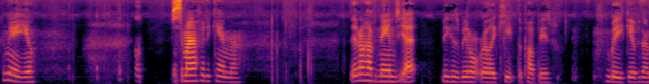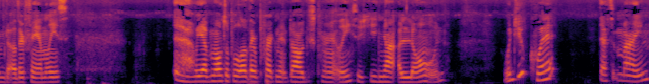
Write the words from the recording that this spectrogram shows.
Come here, you. Smile for the camera. They don't have names yet because we don't really keep the puppies. We give them to other families. We have multiple other pregnant dogs currently, so she's not alone. Would you quit? That's mine,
